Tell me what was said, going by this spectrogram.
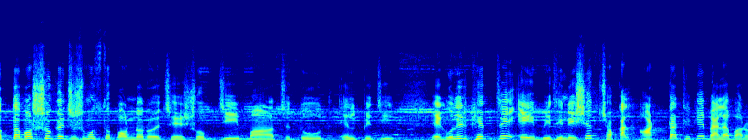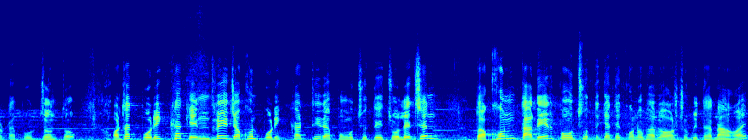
অত্যাবশ্যকের যে সমস্ত পণ্য রয়েছে, সবজি, মাছ, দুধ, এলপিজি, এগুলির ক্ষেত্রে এই বিধিনিষেধ সকাল আটটা থেকে বেলা বারোটা পর্যন্ত, অর্থাৎ পরীক্ষা কেন্দ্রে যখন পরীক্ষার্থীরা পৌঁছতে চলেছেন, তখন তাদের পৌঁছতে যাতে কোনোভাবে অসুবিধা না হয়,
